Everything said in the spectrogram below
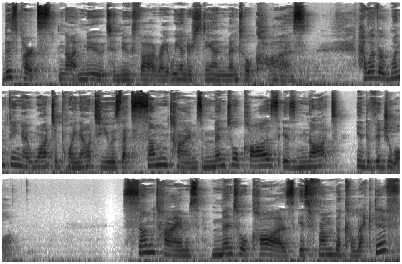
This part's not new to New Thought, right? We understand mental cause. However, one thing I want to point out to you is that sometimes mental cause is not individual. Sometimes mental cause is from the collective,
